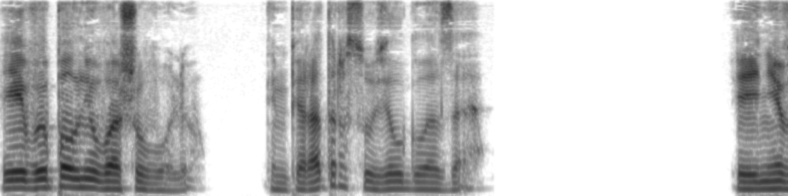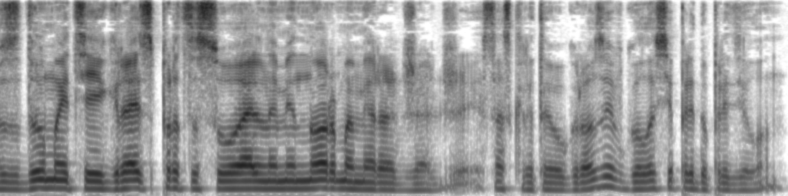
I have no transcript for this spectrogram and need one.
«И выполню вашу волю». Император сузил глаза. «И не вздумайте играть с процессуальными нормами, Раджаджи», — со скрытой угрозой в голосе предупредил он.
